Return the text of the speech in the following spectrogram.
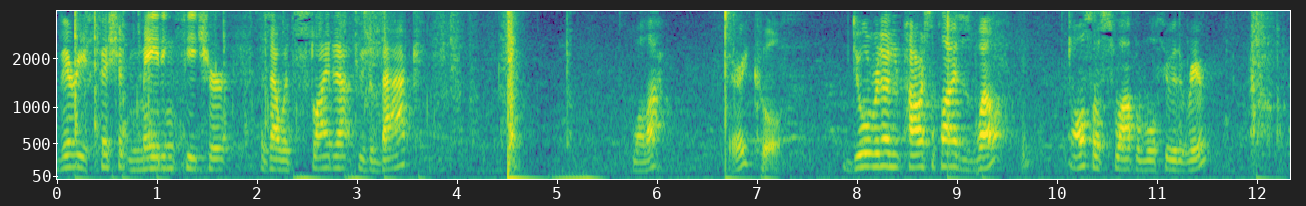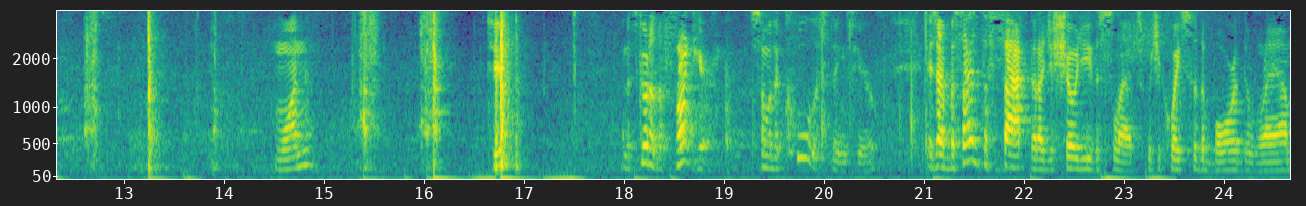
very efficient mating feature as I would slide it out through the back. Voila. Very cool. Dual redundant power supplies as well. Also swappable through the rear. One, two. And let's go to the front here. Some of the coolest things here is that besides the fact that I just showed you the sleds, which equates to the board, the RAM,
